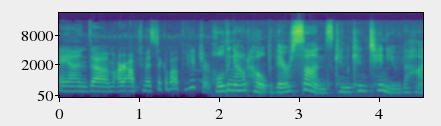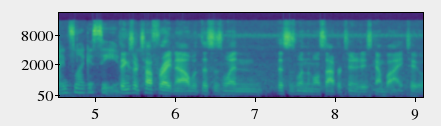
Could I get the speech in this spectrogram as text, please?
and um, are optimistic about the future. Holding out hope their sons can continue the Heinz legacy. Things are tough right now, but this is when this is when the most opportunities come by too.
